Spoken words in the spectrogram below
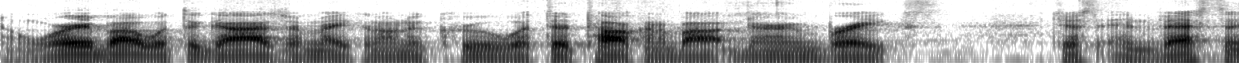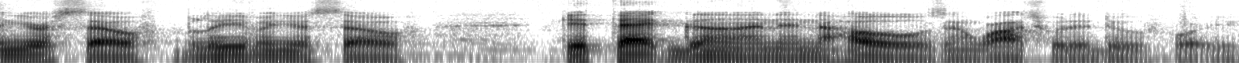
Don't worry about what the guys are making on the crew, what they're talking about during breaks. Just invest in yourself, believe in yourself. Get that gun in the hose and watch what it do for you.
